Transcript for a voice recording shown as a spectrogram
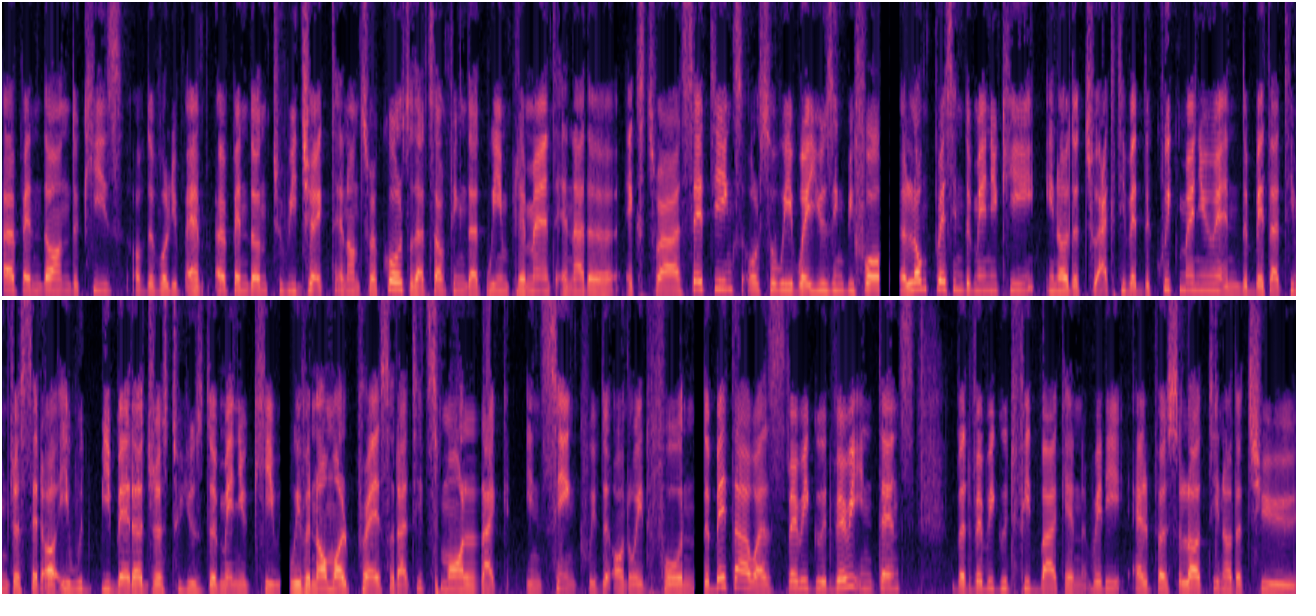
up and down, the keys of the volume up and down to reject and answer calls. So that's something that we implement and add extra settings. Also, we were using before long press in the menu key in order to activate the quick menu and the beta team just said, oh, it would be better just to use the menu key with a normal press so that it's more like in sync with the Android phone. The beta was very good, very intense, but very good feedback and really helped us a lot in order to,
